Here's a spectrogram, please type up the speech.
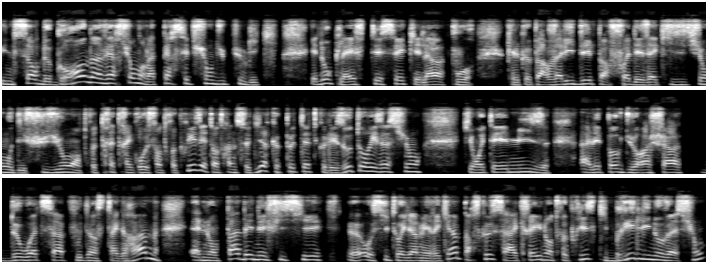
une sorte de grande inversion dans la perception du public. Et donc la FTC qui est là pour quelque part valider parfois des acquisitions ou des fusions entre très très grosses entreprises est en train de se dire que peut-être que les autorisations qui ont été émises à l'époque du rachat de WhatsApp ou d'Instagram, elles n'ont pas bénéficié euh, aux citoyens américains parce que ça a créé une entreprise qui brille l'innovation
